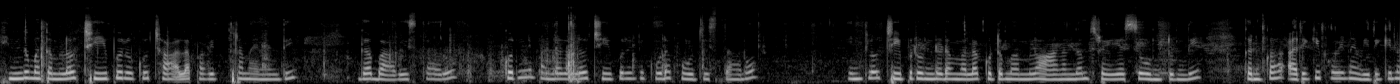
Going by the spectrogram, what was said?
హిందూ మతంలో చీపురుకు చాలా పవిత్రమైనదిగా భావిస్తారు. కొన్ని పండుగల్లో చీపురుని కూడా పూజిస్తారు. ఇంట్లో చీపురు ఉండడం వల్ల కుటుంబంలో ఆనందం శ్రేయస్సు ఉంటుంది. కనుక అరిగిపోయిన విరిగిన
